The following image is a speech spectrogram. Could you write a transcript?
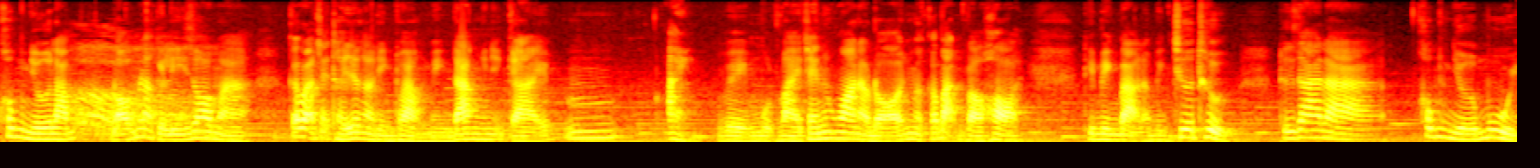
không nhớ lắm. Đó cũng là cái lý do mà các bạn sẽ thấy rằng là thỉnh thoảng mình đăng những cái um, ảnh về một vài chai nước hoa nào đó nhưng mà các bạn vào hỏi thì mình bảo là mình chưa thử. Thực ra là không nhớ mùi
